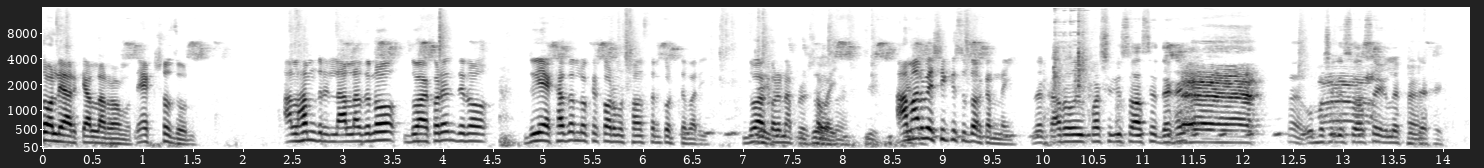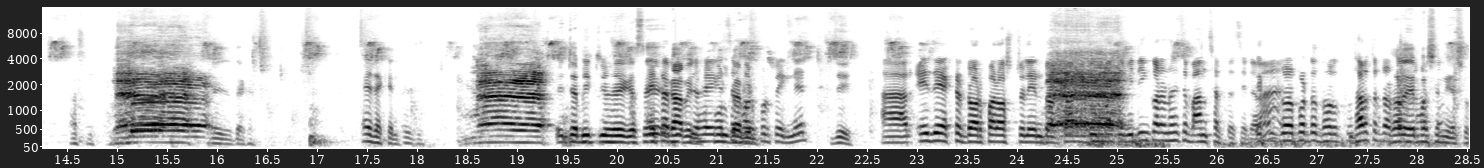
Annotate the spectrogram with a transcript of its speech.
চলে আর কি আল্লাহর রহমতে একশো জন। আলহামদুলিল্লাহ আল্লাহ যেন দোয়া করেন যেন দুই এক হাজার লোকের কর্মসংস্থান করতে পারি। দোয়া করেন আপনারা সবাই। আমার বেশি কিছু দরকার নাই। কারও ওই পাশে কিছু আছে দেখাই। হ্যাঁ ওই পাশে কিছু আছে এগুলো একটু দেখাই। এই যে দেখেন। এই দেখেন। এটা বিক্রি হয়ে গেছে এটা বিক্রি হয়ে গেছে ভরপুর প্রেগনেন্ট জি। আর এই যে একটা ডরপার অস্ট্রেলিয়ান ডরপার দুম্বাতে বিডিং করানো হয়েছে বান ছাড়তেছে এটা একটু ডরপারটা দরপারটা ধরো তো। ধরো তো ডরপার এই এর পাশে নিয়ে এসো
